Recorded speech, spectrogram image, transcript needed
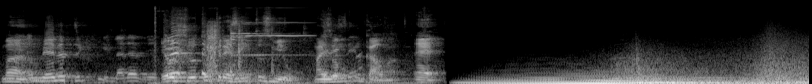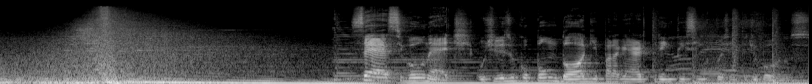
Mano. É menos do que nada a ver. Eu chuto 300 mil, mas 300? vamos com calma. É. CSGO.net. Utilize o cupom DOG para ganhar 35% de bônus.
